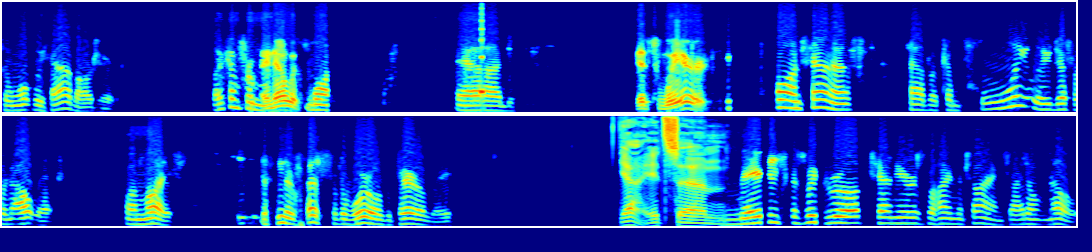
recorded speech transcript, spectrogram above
than what we have out here. I come from I know it's Mon- and it's weird. Montana have a completely different outlook on life than the rest of the world, apparently. Yeah, it's, um, Maybe because we grew up 10 years behind the times. I don't know.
